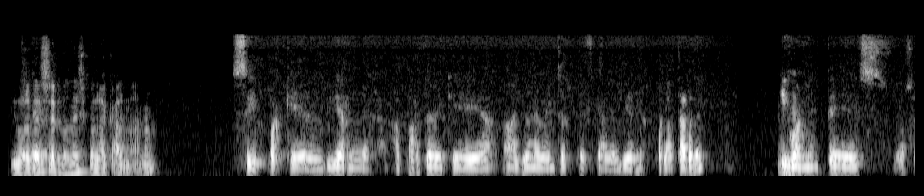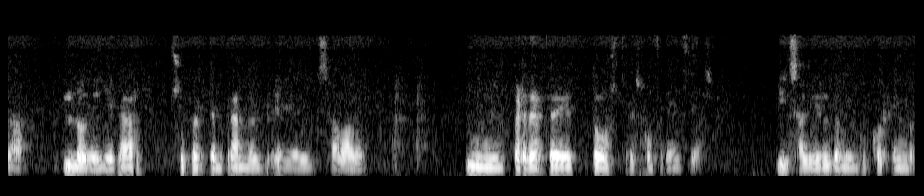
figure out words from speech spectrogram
y volverse el lunes con la calma, ¿no? Sí, porque el viernes, aparte de que hay un evento especial el viernes por la tarde, igualmente es, o sea, lo de llegar súper temprano el, el sábado, mm, perderte dos, tres conferencias y salir el domingo corriendo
